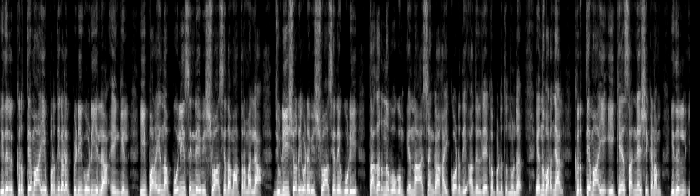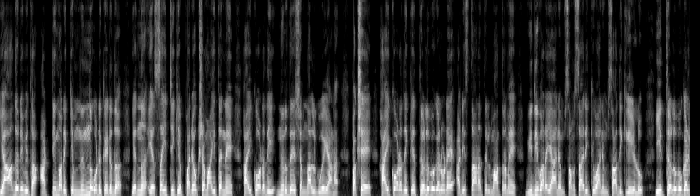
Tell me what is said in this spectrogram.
ഇതിൽ കൃത്യമായി പ്രതികളെ പിടികൂടിയില്ല എങ്കിൽ ഈ പറയുന്ന പോലീസിന്റെ വിശ്വാസ്യത മാത്രമല്ല ജുഡീഷ്യറിയുടെ വിശ്വാസ്യത കൂടി തകർന്നു പോകും എന്ന ആശങ്ക ഹൈക്കോടതി അതിൽ രേഖപ്പെടുത്തുന്നുണ്ട്. എന്ന് പറഞ്ഞാൽ കൃത്യമായി ഈ കേസ് അന്വേഷിക്കണം ഇതിൽ യാതൊരുവിധ അട്ടിമറിക്കും നിന്നുകൊടുക്കരുത് എന്ന് എസ് ഐ ടിക്ക് പരോക്ഷമായി തന്നെ ഹൈക്കോടതി നിർദ്ദേശം നൽകുകയാണ്. പക്ഷേ ഹൈക്കോടതിക്ക് തെളിവുകളുടെ അടിസ്ഥാനത്തിൽ മാത്രമേ വിധി പറയാനും സംസാരിക്കുവാനും സാധിക്കുകയുള്ളൂ. ഈ തെളിവുകൾ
